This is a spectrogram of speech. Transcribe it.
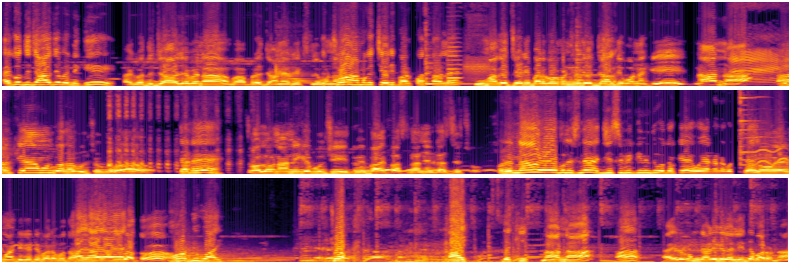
যাওয়া যাবে নাকি? ওই যাওয়া যাবে না বাপরে জানে লিবো না। আমাকে চেরি পার কর তাহলে। উমাকে চেরি পার করবে নিজের জান দিব নাকি? না না। তুমি কেমন কথা বলছো গো? কেন? চলো নানিকে বলছি তুমি বাইপাস নানির কাছে না ওয়া বলিস না জিসিবি কিনে দিব তোকে ওই চলো এই মাটি কেটে পারব তাহলে। দিবা তো? হো দিব দেখি। না না। হ্যাঁ এরকম গাড়ি গেলে নিতে পারো না।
